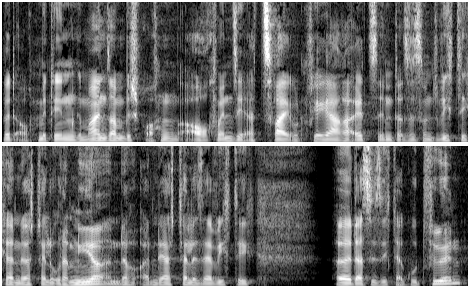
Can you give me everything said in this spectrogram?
wird auch mit denen gemeinsam besprochen, auch wenn sie erst zwei und vier Jahre alt sind. Das ist uns wichtig an der Stelle oder mir an der, an der Stelle sehr wichtig, äh, dass sie sich da gut fühlen.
